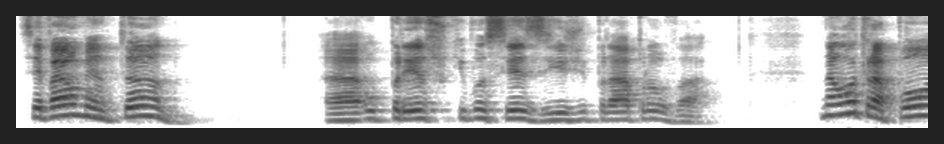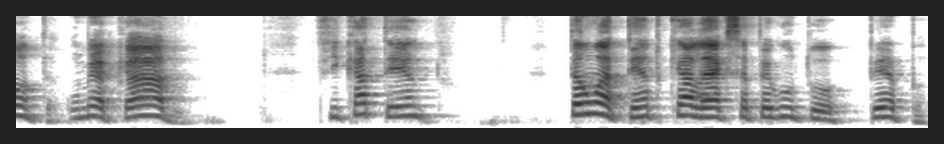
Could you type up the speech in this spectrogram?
Você vai aumentando uh, o preço que você exige para aprovar. Na outra ponta, o mercado fica atento. Tão atento que a Alexa perguntou: Pepa,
